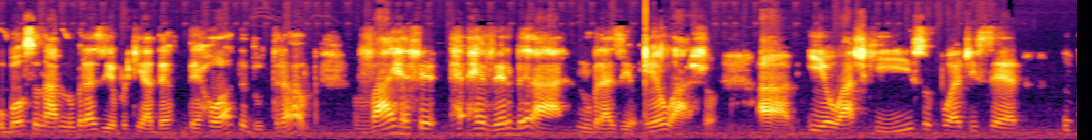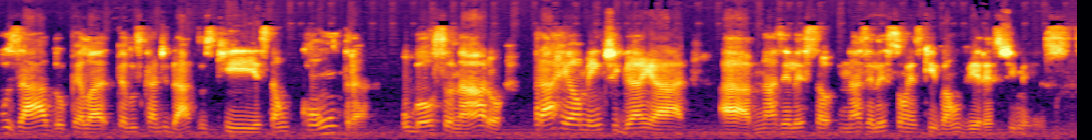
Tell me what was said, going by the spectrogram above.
o Bolsonaro no Brasil, porque a de derrota do Trump vai reverberar no Brasil, eu acho. Um, e eu acho que isso pode ser usado pela, pelos candidatos que estão contra o Bolsonaro para realmente ganhar uh, nas, eleição, nas eleições que vão vir este mês.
